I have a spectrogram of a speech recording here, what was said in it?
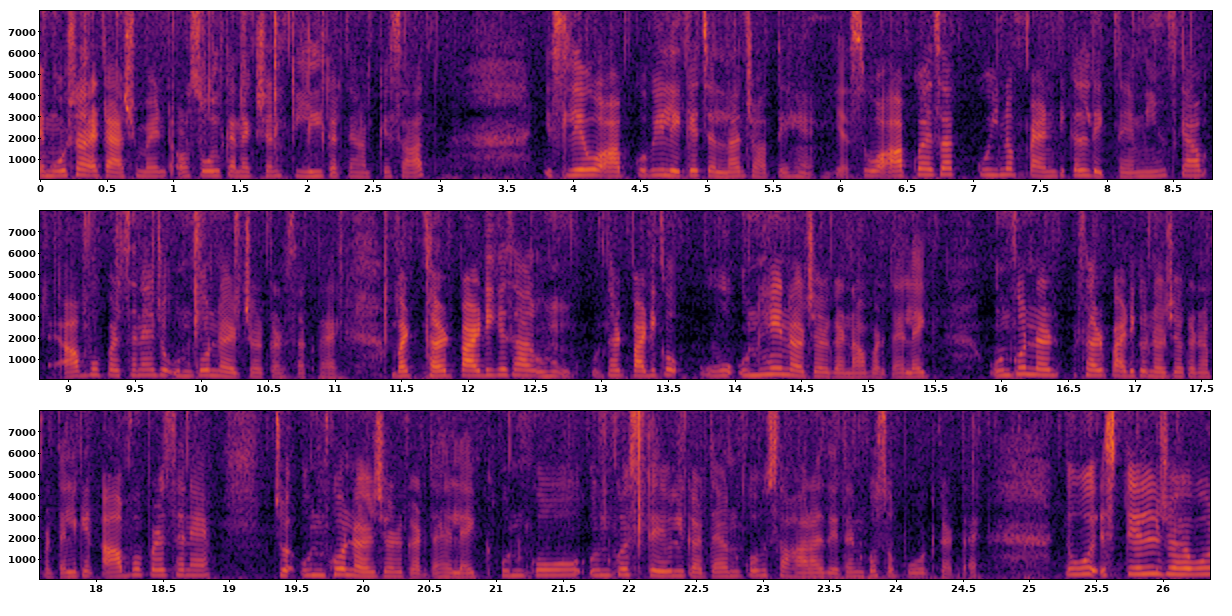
इमोशनल um, अटैचमेंट और सोल कनेक्शन फील करते हैं आपके साथ। इसलिए वो आपको भी लेके चलना चाहते हैं। यस yes, वो आपको as a queen of pentacle देखते हैं। मींस कि आप आप वो पर्सन है जो उनको नर्चर कर सकता है। बट थर्ड पार्टी के साथ उन थर्ड पार्टी को वो उन्हें नर्चर करना पड़ता है। लाइक like, उनको थर्ड पार्टी को नर्चर करना पड़ता है। लेकिन आप वो पर्सन है जो उनको नर्चर करता है। लाइक like, उनको उनको स्टेबल करता है उनको सहारा देता है उनको सपोर्ट करता है। तो वो स्टिल जो है वो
